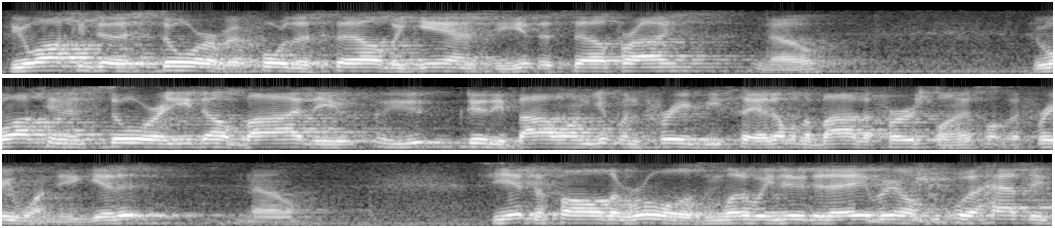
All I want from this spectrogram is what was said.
If you walk into a store before the sale begins, do you get the sale price? No. If you walk in a store and you don't buy the, you do the buy one get one free, but you say I don't want to buy the first one, I just want the free one. Do you get it? No. So you have to follow the rules. And what do we do today? We're to, we'll have these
